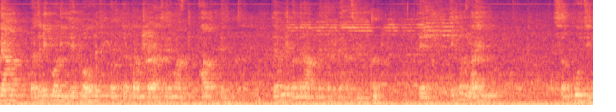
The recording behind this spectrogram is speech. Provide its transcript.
ત્યાં ભજનીકોની એક બહુ જ પવિત્ર પરંપરા છે. એમાં આ વખતે જેમની વંદના આપણે કરી રહ્યા છીએ, તે એકદમ લાઈન સંકુચી.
